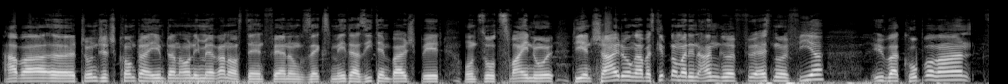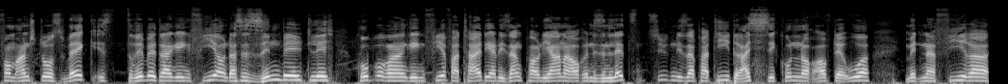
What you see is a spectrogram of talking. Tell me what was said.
aber äh, Tunjic kommt da eben dann auch nicht mehr ran aus der Entfernung. Sechs Meter, sieht den Ball spät und so 2-0 die Entscheidung, aber es gibt nochmal den Angriff für S04 über Koporan vom Anstoß weg, ist dribbelt da gegen vier und das ist sinnbildlich. Koporan gegen vier Verteidiger, die St. Paulianer auch in diesen letzten Zügen dieser Partie, 30 Sekunden noch auf der Uhr mit einer Vierer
